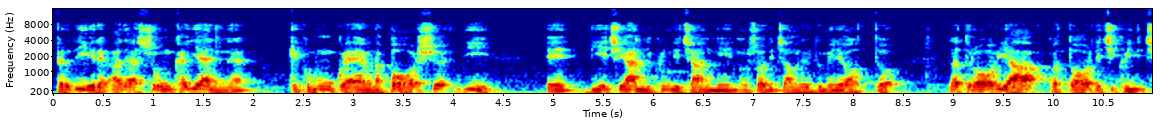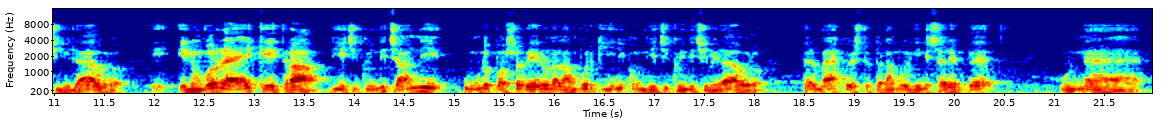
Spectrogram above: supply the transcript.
Per dire adesso un Cayenne che comunque è una Porsche di eh, 10 anni, 15 anni, non so, diciamo nel 2008, la trovi a 14-15 mila euro. E, e non vorrei che tra 10-15 anni uno possa avere una Lamborghini con 10-15 mila euro. Per me questo per Lamborghini sarebbe un, eh,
